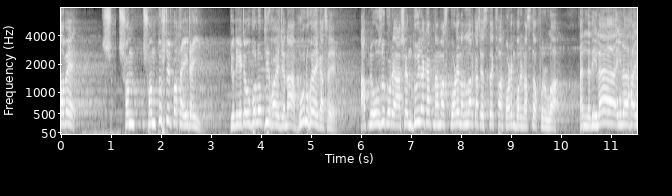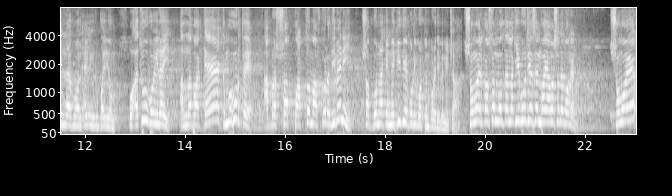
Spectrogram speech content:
তবে সন্তুষ্টির কথা এটাই। যদি এটা উপলব্ধি হয় যে না, ভুল হয়ে গেছে, আপনি অজু করে আসেন, দুই রাকাত নামাজ পড়েন, আল্লাহর কাছে ইস্তেগফার পড়েন বলেন আস্তাগফিরুল্লাহ। আল্লাযী লা ইলাহা ইল্লা হুয়াল হাইয়ুল কাইয়্যুম ওয়া আতুবু ইলাই আল্লাহ পাক এক মুহূর্তে আপনার সব পাপ তো মাফ করে দিবেনই, সব গুনাহকে নেকি দিয়ে পরিবর্তন করে দিবেন ইনশাআল্লাহ। সময়ের কসম বলতে আল্লাহ কি বুঝিয়েছেন ভাই আমার সাথে বলেন? সময়ের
